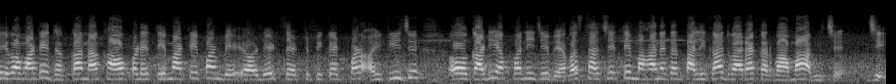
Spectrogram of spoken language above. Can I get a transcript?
લેવા માટે ધક્કા ના ખાવા પડે તે માટે પણ ડેથ સર્ટિફિકેટ પણ અહીંથી જ કાઢી આપવાની જે વ્યવસ્થા છે તે મહાનગરપાલિકા દ્વારા કરવામાં આવી છે. જી.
